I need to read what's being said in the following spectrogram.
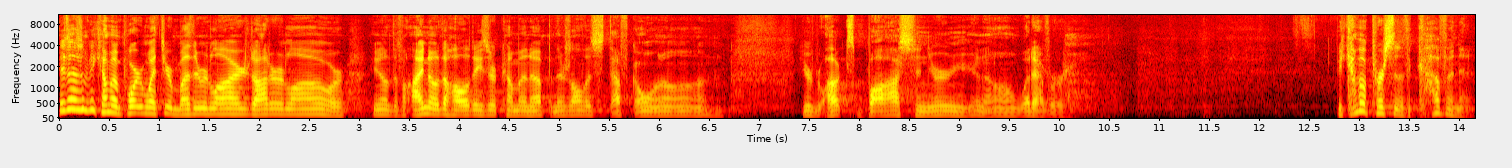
It doesn't become important with your mother in law or daughter in law, or, you know, the, I know the holidays are coming up and there's all this stuff going on. Your boss and your, you know, whatever. Become a person of the covenant.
